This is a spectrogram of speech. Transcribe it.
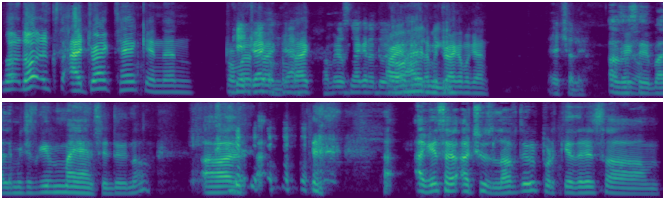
no, no, it's, I drag tank and then Okay, Romero drag drag him. him Yeah. back. Romero's not gonna do it. All right, Go let me drag him again. Échale. I was There gonna say, but let me just give you my answer, dude. No, uh, I, I guess I, I choose love, dude, because there's um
